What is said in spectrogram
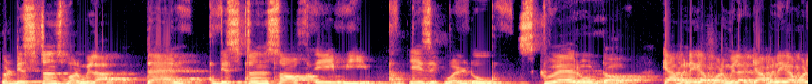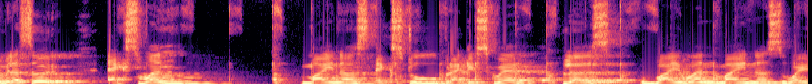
तो distance formula distance of A B is equal to square root of क्या बनेगा फॉर्मूला क्या बनेगा formula sir X one minus X two bracket square plus Y one minus Y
